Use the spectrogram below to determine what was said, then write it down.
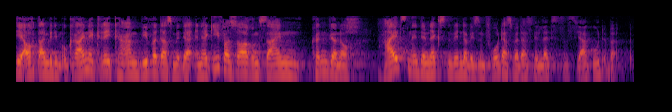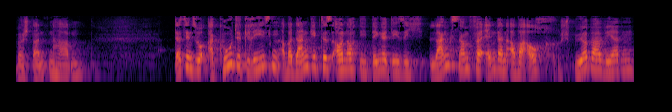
die auch dann mit dem Ukraine-Krieg kam, wie wird das mit der Energieversorgung sein? Können wir noch heizen in dem nächsten Winter. Wir sind froh, dass wir das letztes Jahr gut über, überstanden haben. Das sind so akute Krisen, aber dann gibt es auch noch die Dinge, die sich langsam verändern, aber auch spürbar werden.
